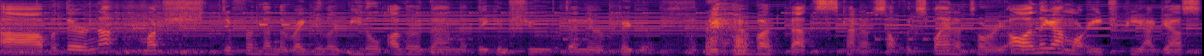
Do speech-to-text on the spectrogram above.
uh, but they're not much different than the regular beetle other than that they can shoot and they're bigger. but that's kind of self-explanatory. Oh, and they got more HP, I guess.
